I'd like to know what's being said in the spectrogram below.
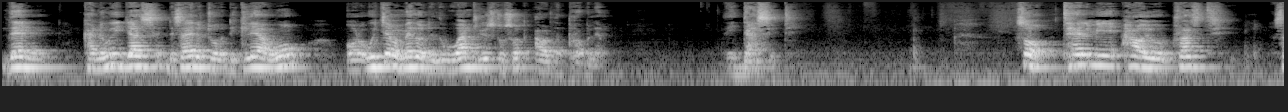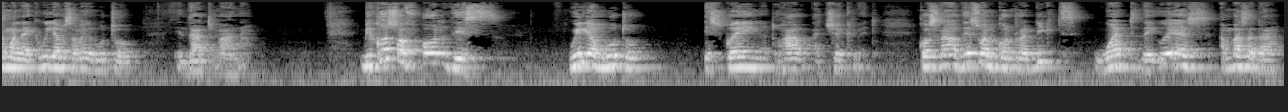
then can we just decide to declare war or whichever method we want to use to sort out the problem? They does it. So tell me how you trust someone like William Samoei Ruto in that manner. Because of all this, William Ruto is going to have a checkmate. Because now this one contradicts what the US ambassador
